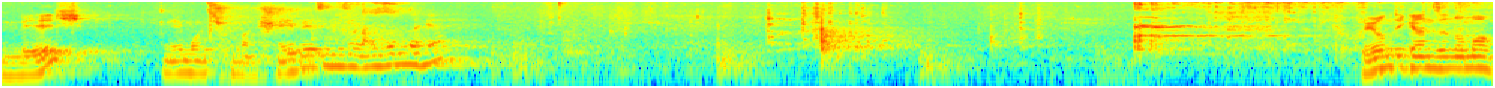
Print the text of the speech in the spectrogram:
Milch. Nehmen wir uns schon mal einen Schneebesen langsam daher. Rühren die ganze Nummer.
